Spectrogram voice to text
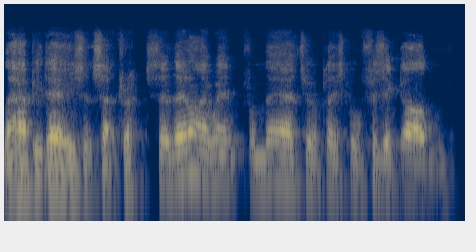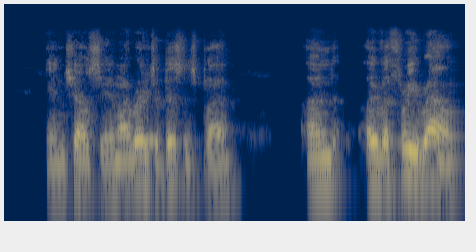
the happy days, etc. So then I went from there to a place called Physic Garden in Chelsea and I wrote a business plan. And over three rounds,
